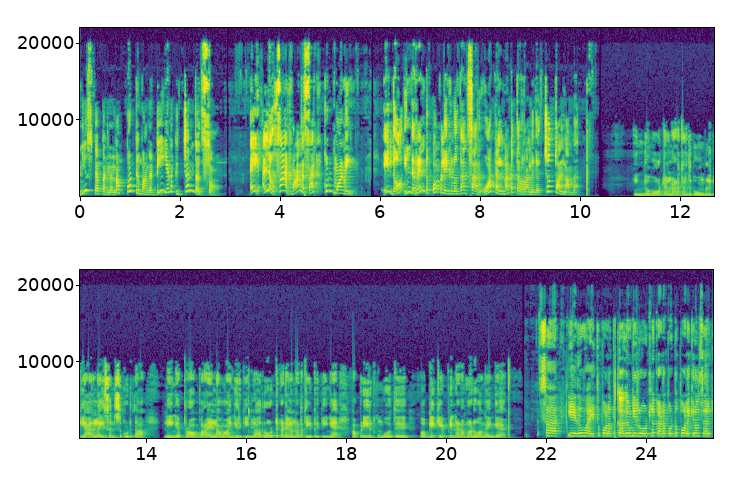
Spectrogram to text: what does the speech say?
நியூஸ் பேப்பர்ல எல்லாம் போட்டுவாங்க டி. எனக்கு சந்தோஷம். ஏய் ஹலோ சார் வாங்க சார் குட் மார்னிங் இதோ இந்த ரெண்டு பொம்பளைங்களும் தான் சார் ஹோட்டல் நடத்துறாளுங்க. சுத்தம் இல்லாம. இந்த ஹோட்டல் நடத்துறதுக்கு உங்களுக்கு யார் லைசன்ஸ் கொடுத்தா? நீங்க ப்ராப்பரா எல்லாம் வாங்கியிருக்கீங்களா? ரோட்டு கடையில நடத்திக்கிட்டு இருக்கீங்க. அப்படி இருக்கும்போது பப்ளிக் எப்படி நடமாடுவாங்க இங்க? சார் ஏதோ வயிற்று பொழப்புக்காக இப்படி ரோட்டில் கடை போட்டு பொழைக்கிறோம் சார்.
